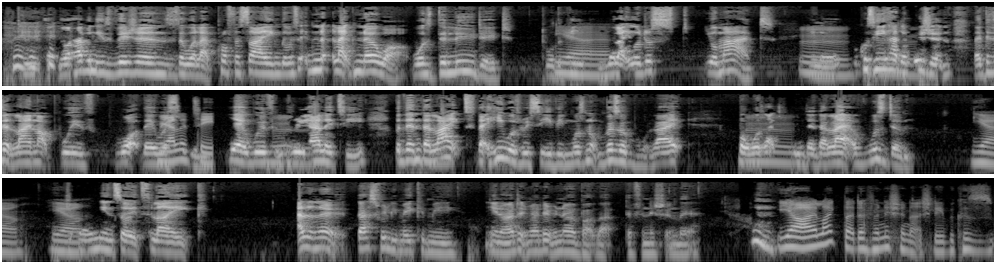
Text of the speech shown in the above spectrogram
were having these visions. They were like prophesying. They was like Noah was deluded to all the Yeah. people. They're like, you're just, you're mad. You know, Mm. because he had a Mm. vision that didn't line up with what they were Reality. seeing. Yeah, with Mm. reality. But then the light that he was receiving was not visible, right? But was Mm. actually the, the light of wisdom. Yeah. Do you Yeah. know what I mean? So it's like, I don't know. That's really making me, you know, I don't, I don't know about that definition there. Yeah, I like that definition actually because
